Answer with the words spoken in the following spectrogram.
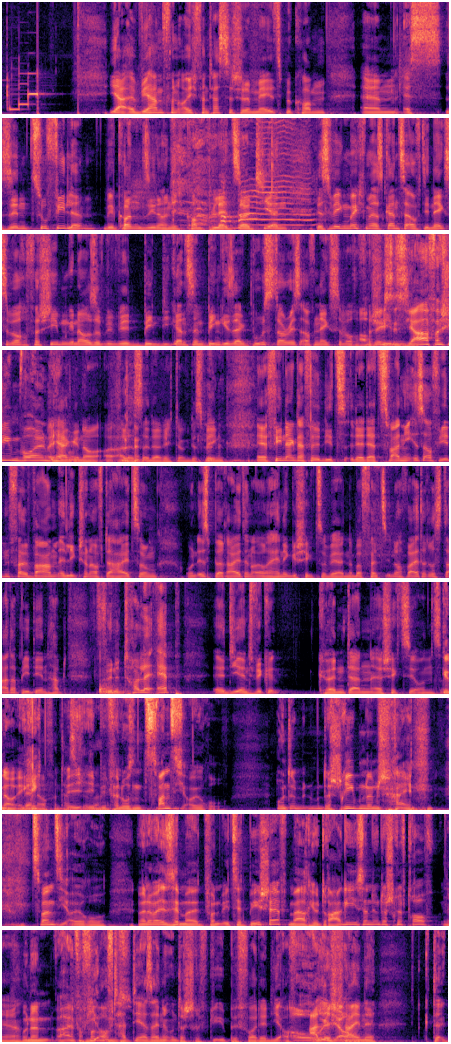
ja, äh, wir haben von euch fantastische Mails bekommen. Ähm, es sind zu viele. Wir konnten sie noch nicht komplett sortieren. Deswegen möchten wir das Ganze auf die nächste Woche verschieben, genauso wie wir die ganzen Binky sagt Boo Stories auf nächste Woche Auf verschieben. nächstes Jahr verschieben wollen. Ja, genau, alles in der Richtung. Deswegen äh, vielen Dank dafür. Die, der, der Zwanni ist auf jeden Fall warm, er liegt schon auf der Heizung und ist bereit, in eure Hände geschickt zu werden. Aber falls ihr noch weitere Startup-Ideen habt für eine tolle App, äh, die ihr entwickeln könnt, dann äh, schickt sie uns. Genau, Und ihr kriegt, wir, wir verlosen 20 Euro. Unter, mit einem unterschriebenen Schein. 20 Euro. Normalerweise ist ja mal vom EZB-Chef, Mario Draghi ist dann die Unterschrift drauf. Ja. Und dann einfach Wie oft uns. hat der seine Unterschrift geübt, bevor der die auf Oh, alle ja. Scheine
